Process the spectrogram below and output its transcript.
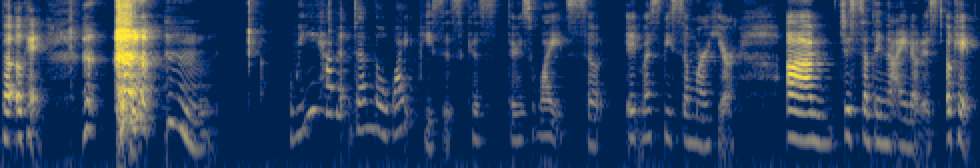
But okay, we haven't done the white pieces because there's whites, so it must be somewhere here. Um, just something that I noticed. Okay,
